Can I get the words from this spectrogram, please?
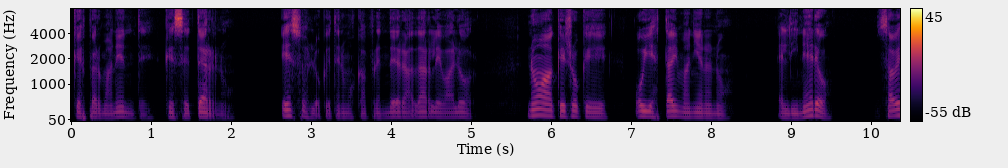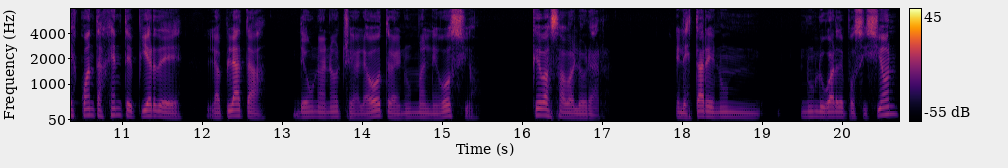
que es permanente, que es eterno. Eso es lo que tenemos que aprender a darle valor, no a aquello que hoy está y mañana no. El dinero, ¿sabes cuánta gente pierde la plata de una noche a la otra en un mal negocio? ¿Qué vas a valorar? ¿El estar en un, en un lugar de posición?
